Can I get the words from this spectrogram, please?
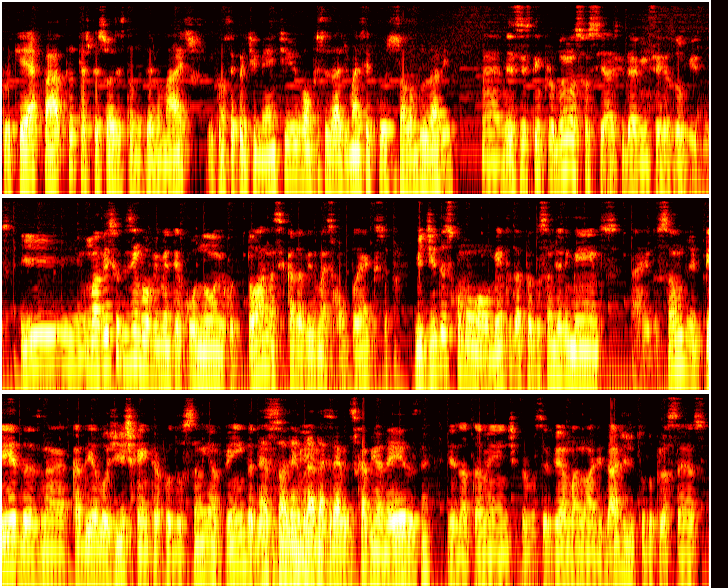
porque é fato que as pessoas estão vivendo mais e, consequentemente, vão precisar de mais recursos ao longo da vida. É, existem problemas sociais que devem ser resolvidos. E uma vez que o desenvolvimento econômico torna-se cada vez mais complexo, Medidas como o aumento da produção de alimentos, a redução de perdas na cadeia logística entre a produção e a venda É desses só alimentos. lembrar da greve dos caminhoneiros, né? Exatamente, para você ver a manualidade de todo o processo.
